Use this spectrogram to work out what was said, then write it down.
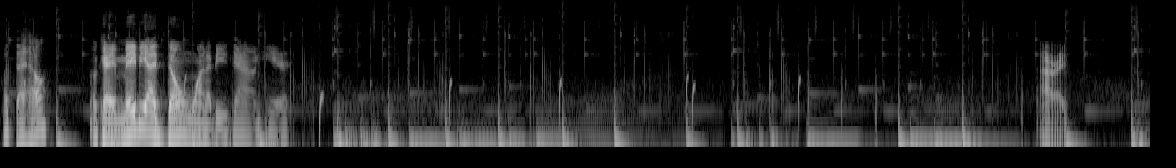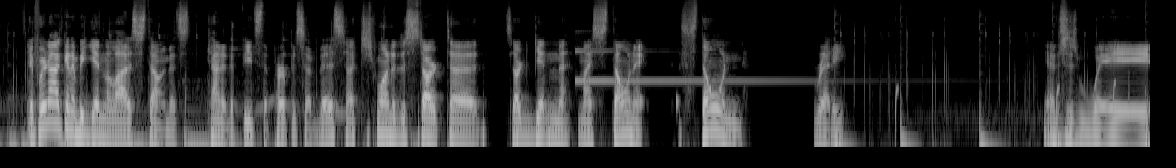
What the hell? Okay, maybe I don't want to be down here. Alright. If we're not going to be getting a lot of stone, that's kind of defeats the purpose of this. I just wanted to start to start getting my stone stone ready. Yeah, this is way,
